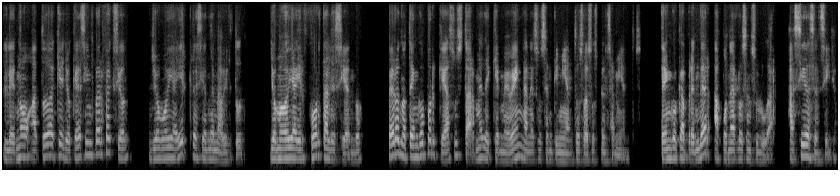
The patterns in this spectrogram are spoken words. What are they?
le no a todo aquello que es imperfección, yo voy a ir creciendo en la virtud. Yo me voy a ir fortaleciendo, pero no tengo por qué asustarme de que me vengan esos sentimientos o esos pensamientos. Tengo que aprender a ponerlos en su lugar. Así de sencillo.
